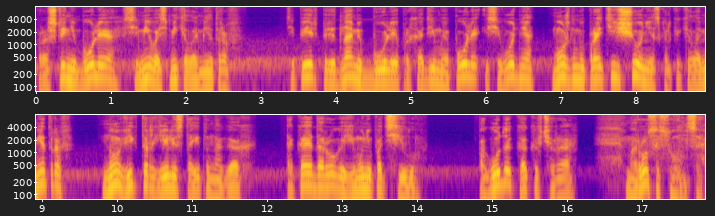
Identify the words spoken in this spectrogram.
прошли не более 7-8 километров. Теперь перед нами более проходимое поле, и сегодня можно бы пройти еще несколько километров, но Виктор еле стоит на ногах. Такая дорога ему не под силу. Погода, как и вчера. Мороз и солнце.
